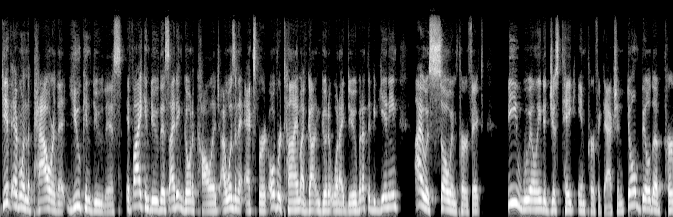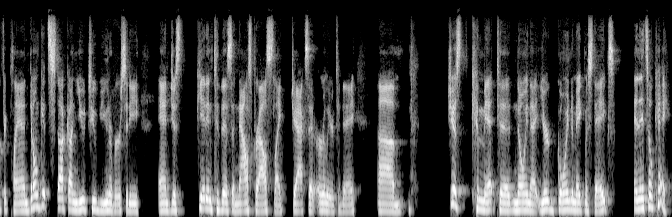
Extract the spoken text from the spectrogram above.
give everyone the power that you can do this. If i can do this i didn't go to college. I wasn't an expert. Over time i've gotten good at what i do but at the beginning i was so imperfect. Be willing to just take imperfect action. Don't build a perfect plan. Don't get stuck on youtube university and just get into this analysis paralysis like jack said earlier today um, just commit to knowing that you're going to make mistakes and it's okay.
